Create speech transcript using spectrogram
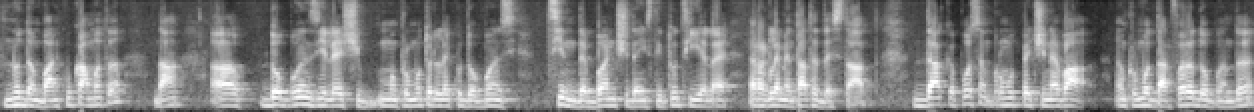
nu dăm bani cu camătă, da? Uh, dobânzile și împrumuturile cu dobânzi țin de bănci și de instituțiile reglementate de stat. Dacă poți să împrumut pe cineva împrumut, dar fără dobândă.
